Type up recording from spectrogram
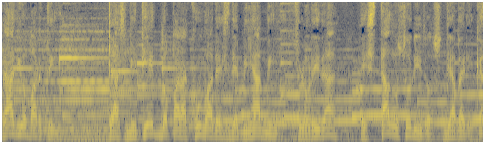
Radio Martí, transmitiendo para Cuba desde Miami, Florida, Estados Unidos de América.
